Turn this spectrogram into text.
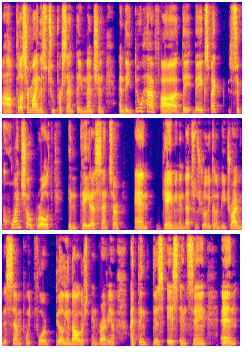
uh, plus or minus 2%, they mentioned. And they do have, uh, they, they expect sequential growth in data center and gaming. And that's what's really going to be driving the $7.4 billion in revenue. I think this is insane. And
